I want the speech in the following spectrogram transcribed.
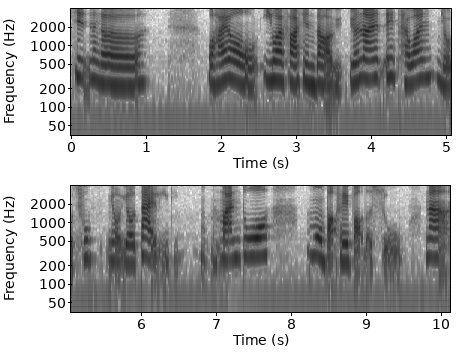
借那个。我还有意外发现到，原来诶，台湾有出有有代理蛮多墨宝非宝的书。那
